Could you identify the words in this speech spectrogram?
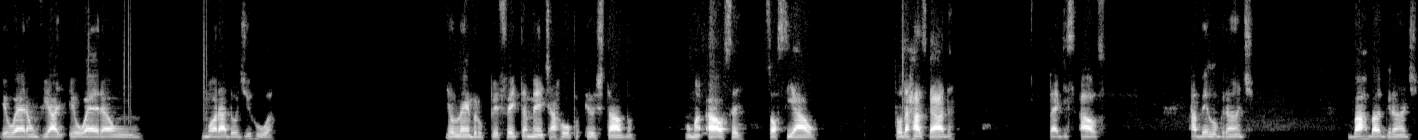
eu era um via... eu era um morador de rua. Eu lembro perfeitamente a roupa que eu estava, uma alça social, toda rasgada, pé descalço, cabelo grande, barba grande.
